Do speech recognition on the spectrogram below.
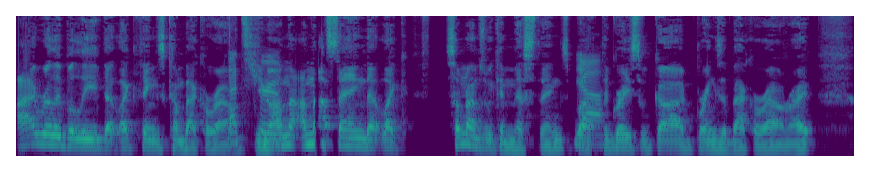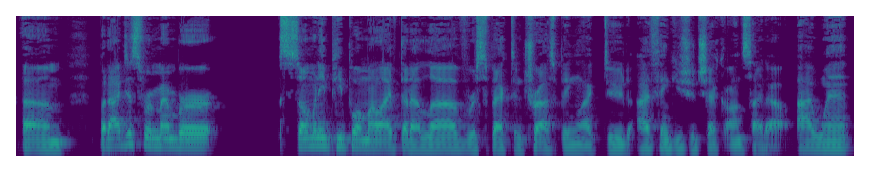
I really believe that like things come back around. That's true. You know, I'm not I'm not saying that like sometimes we can miss things, but yeah. the grace of God brings it back around, right? Um, but I just remember so many people in my life that I love, respect, and trust being like, dude, I think you should check onsite out. I went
